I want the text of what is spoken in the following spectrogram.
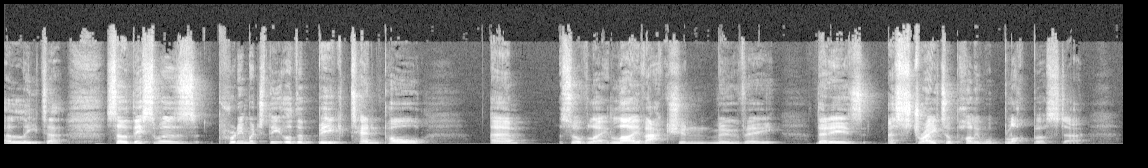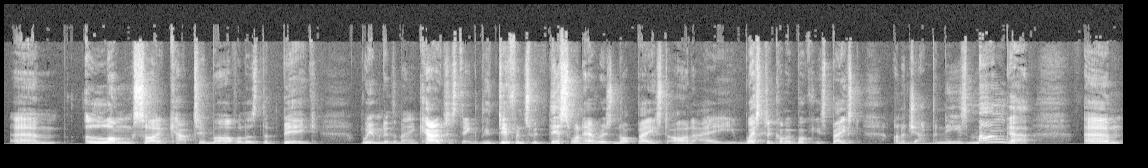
Alita. So this was pretty much the other big tentpole um, sort of like live action movie that is a straight up Hollywood blockbuster um, alongside Captain Marvel as the big women are the main characters thing. The difference with this one, however, is not based on a Western comic book, it's based on a Japanese manga. Um,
